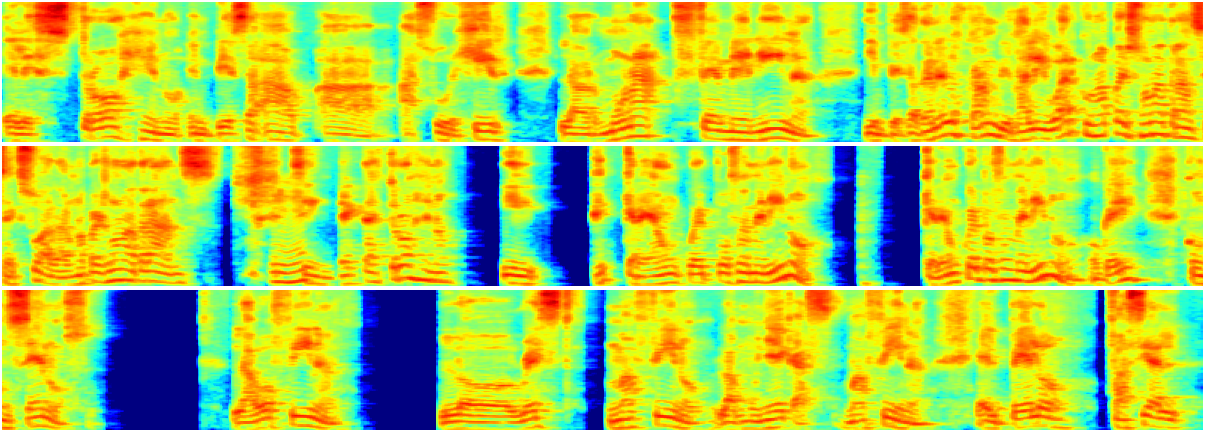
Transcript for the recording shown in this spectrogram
El estrógeno empieza a, a, surgir, la hormona femenina, y empieza a tener los cambios. Al igual que una persona transexual, una persona trans, se inyecta estrógeno y crea un cuerpo femenino. Crea un cuerpo femenino, ¿ok? Con senos, la voz fina, los wrists más finos, las muñecas más finas, el pelo facial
